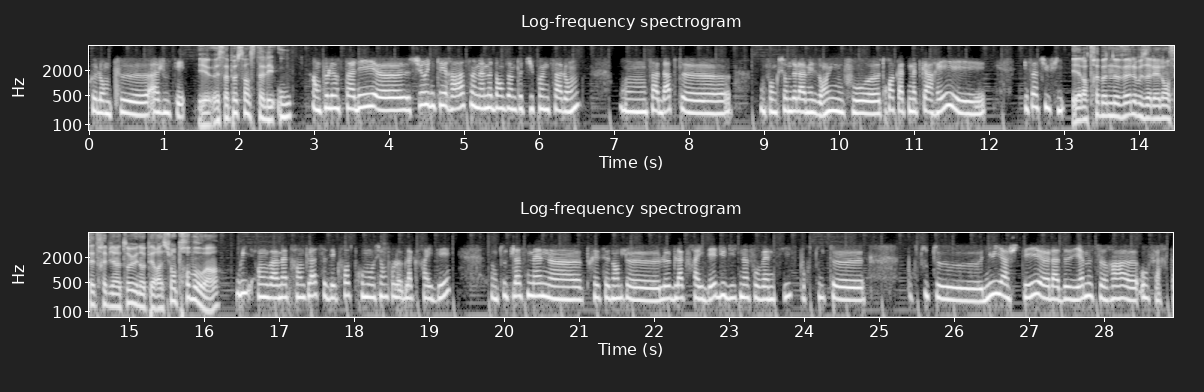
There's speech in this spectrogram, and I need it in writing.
que l'on peut ajouter. Et ça peut s'installer où? On peut l'installer euh, sur une terrasse, même dans un petit coin de salon. On s'adapte euh, en fonction de la maison. Il nous faut euh, 3-4 mètres carrés et, et ça suffit. Et alors très bonne nouvelle, vous allez lancer très bientôt une opération promo. Hein Oui, on va mettre en place des grosses promotions pour le Black Friday. Donc toute la semaine euh, précédente le, le Black Friday, du 19 au 26, pour toute, euh, pour toute euh, nuit achetée, euh, la deuxième sera euh, offerte.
